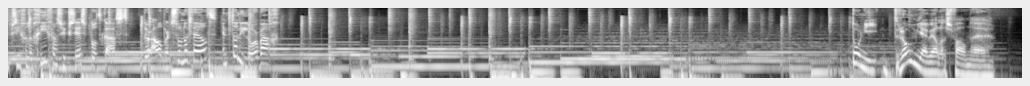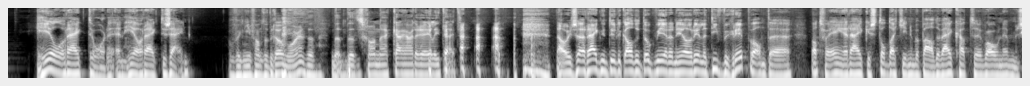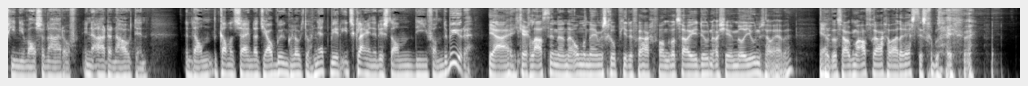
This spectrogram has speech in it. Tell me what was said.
de Psychologie van Succes podcast door Albert Sonneveld en Tony Loorbach. Tony, droom jij wel eens van eh, heel rijk te worden en heel rijk te zijn? Hoef ik niet van te dromen hoor. Dat, dat, dat is gewoon uh, keiharde realiteit. nou is rijk natuurlijk altijd ook weer een heel relatief begrip. Want uh, wat voor één rijk is totdat je in een bepaalde wijk gaat wonen. Misschien in Wassenaar of in Aardenhout. En, en dan kan het zijn dat jouw bungalow toch net weer iets kleiner is dan die van de buren. Ja, ik kreeg laatst in een ondernemersgroepje de vraag van... wat zou je doen als je een miljoen zou hebben? Ja. Dan zou ik me afvragen waar de rest is gebleven.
